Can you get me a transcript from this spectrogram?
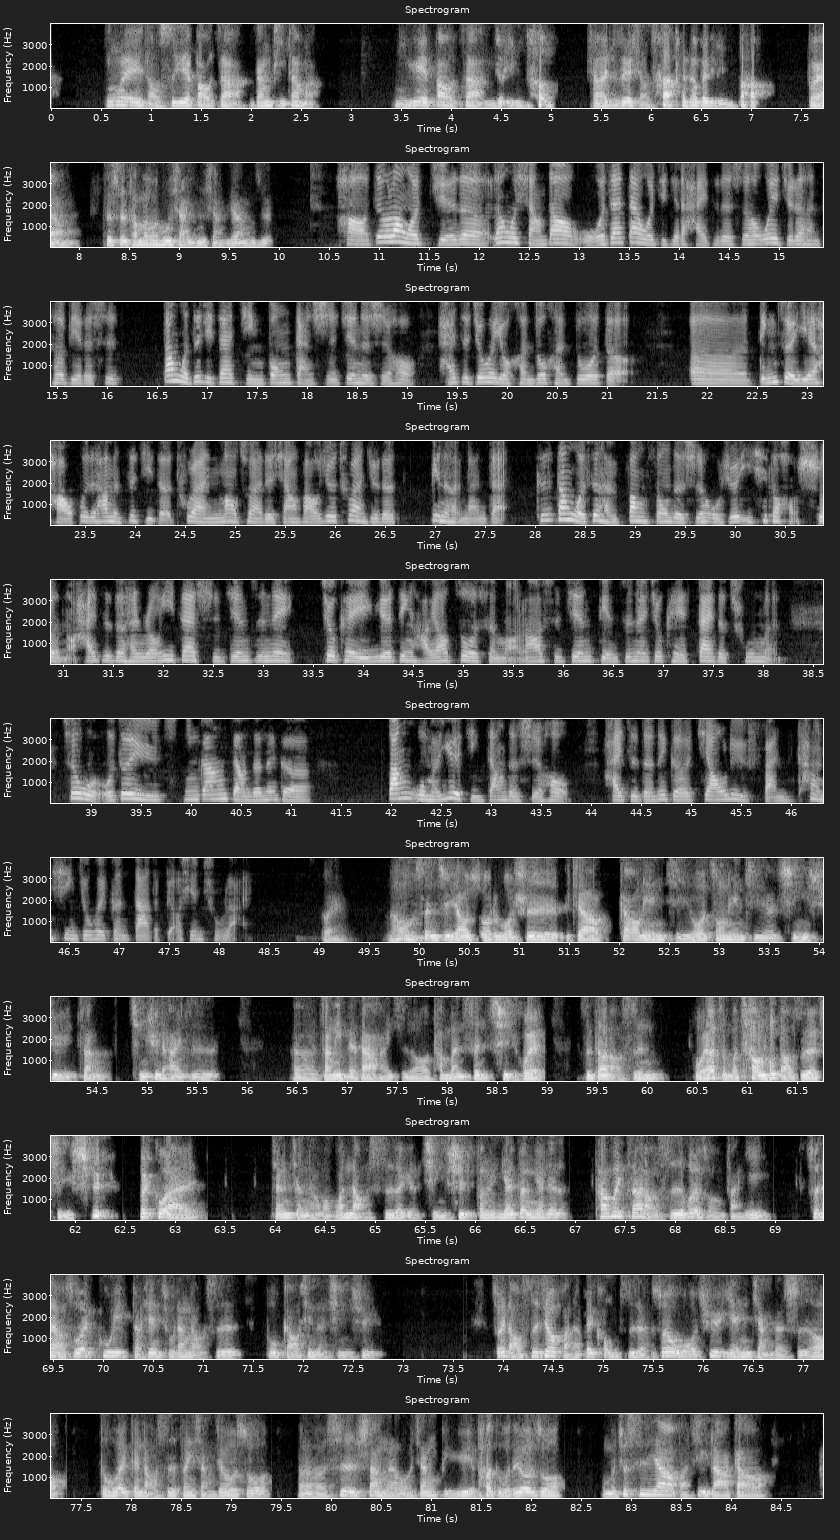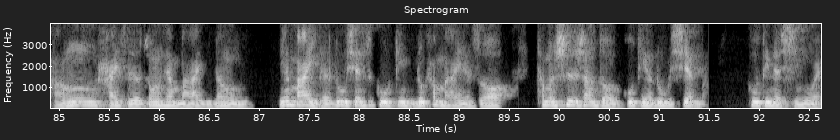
因为老师越爆炸，你刚刚提到嘛，你越爆炸，你就引爆小孩子这个小炸弹都被你引爆。对啊，就是他们会互相影响这样子。好，这个让我觉得，让我想到我在带我姐姐的孩子的时候，我也觉得很特别的是。当我自己在紧绷赶时间的时候，孩子就会有很多很多的，呃，顶嘴也好，或者他们自己的突然冒出来的想法，我就突然觉得变得很难带。可是当我是很放松的时候，我觉得一切都好顺哦，孩子的很容易在时间之内就可以约定好要做什么，然后时间点之内就可以带着出门。所以我，我我对于您刚刚讲的那个，当我们越紧张的时候。孩子的那个焦虑反抗性就会更大的表现出来。对，然后甚至要说，如果是比较高年级或中年级的情绪张情绪的孩子，呃，张力比较大的孩子哦，他们甚至会知道老师我要怎么操弄老师的情绪，会过来这样讲好吗？玩老师的一个情绪，不应该不应该就是他会知道老师会有什么反应，所以他有时候会故意表现出让老师不高兴的情绪。所以老师就反而被控制了。所以我去演讲的时候，都会跟老师分享，就是说，呃，事实上呢，我这样比喻也不多，就是说，我们就是要把自己拉高，好像孩子的状态像蚂蚁那种，因为蚂蚁的路线是固定，如果看蚂蚁的时候，他们事实上都有固定的路线嘛，固定的行为，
